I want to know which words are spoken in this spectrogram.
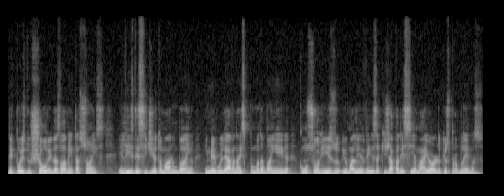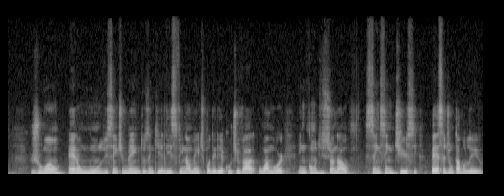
depois do choro e das lamentações, Elis decidia tomar um banho e mergulhava na espuma da banheira com um sorriso e uma leveza que já parecia maior do que os problemas. João era um mundo de sentimentos em que Elis finalmente poderia cultivar o amor incondicional sem sentir-se peça de um tabuleiro.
